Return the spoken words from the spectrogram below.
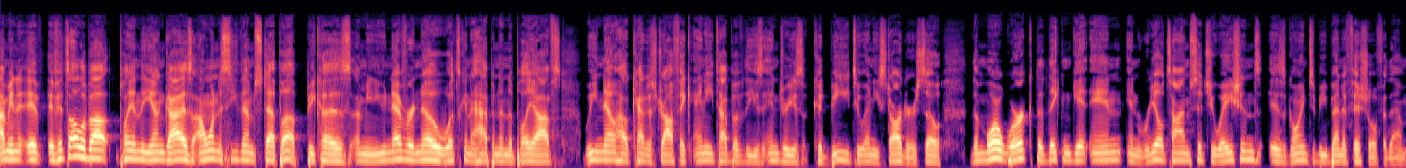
I mean, if if it's all about playing the young guys, I want to see them step up because I mean, you never know what's going to happen in the playoffs. We know how catastrophic any type of these injuries could be to any starter. So, the more work that they can get in in real time situations is going to be beneficial for them.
